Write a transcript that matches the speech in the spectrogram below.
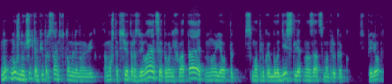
ну, нужно учить компьютер-сайенс в том или ином виде, потому что все это развивается, этого не хватает. Но я вот так смотрю, как было 10 лет назад, смотрю, как вперед.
